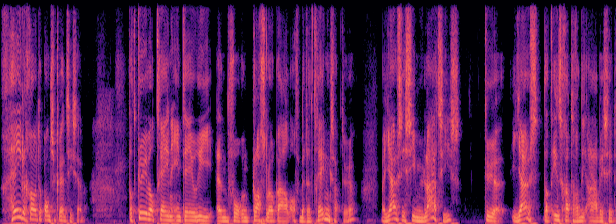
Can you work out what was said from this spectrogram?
hele grote consequenties hebben. Dat kun je wel trainen in theorie en voor een klaslokaal of met een trainingsacteur. Maar juist in simulaties kun je juist dat inschatten van die ABCD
